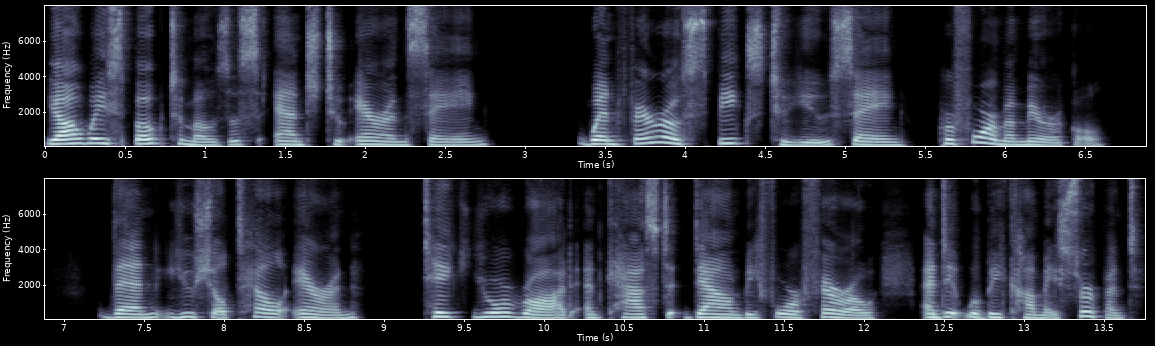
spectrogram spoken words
Yahweh spoke to Moses and to Aaron, saying, When Pharaoh speaks to you, saying, Perform a miracle, then you shall tell Aaron, Take your rod and cast it down before Pharaoh, and it will become a serpent.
